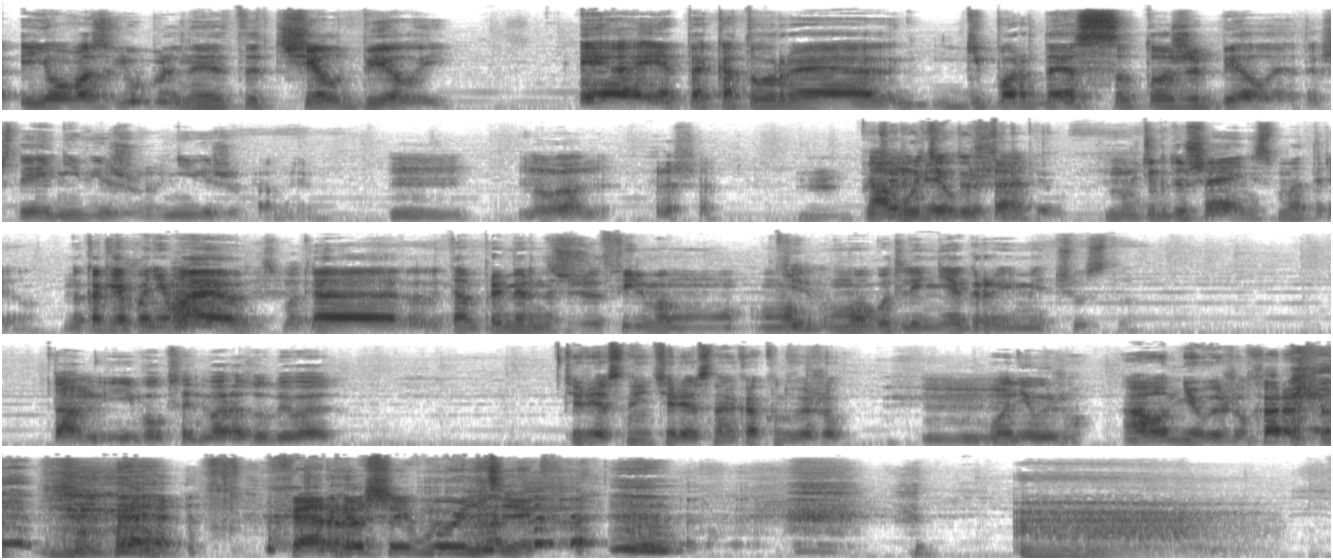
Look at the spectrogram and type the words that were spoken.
Ее возлюбленный этот чел белый. Э, это, которая гепардесса, тоже белая, так что я не вижу, не вижу проблем. Ну ладно, хорошо. М, А потерпел, мультик «Душа»? потерпел. Мультик душа я не смотрел. Но как я А, понимаю, смотрел. Э, там примерно сюжет фильма м- мо- Фильма. могут ли негры иметь чувства. Там его, кстати, два раза убивают. Интересно, интересно, а как он выжил? М, Он не выжил. А, он не выжил. Хорошо. Хороший мультик.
